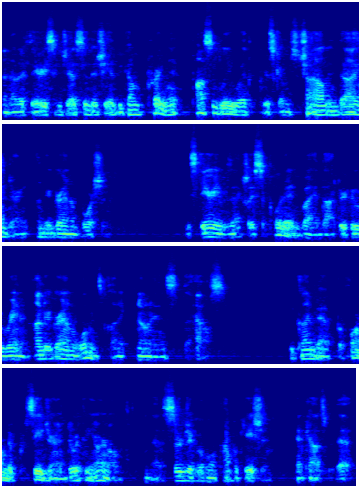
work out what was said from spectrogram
Another theory suggested that she had become pregnant, possibly with Griscom's child, and died during underground abortion. This theory was actually supported by a doctor who ran an underground women's clinic known as the House. He claimed to have performed a procedure on Dorothy Arnold and that a surgical complication had caused her death.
